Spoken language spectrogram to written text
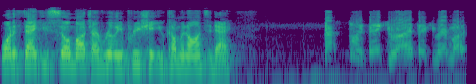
want to thank you so much. I really appreciate you coming on today. Absolutely. Thank you, Ryan. Thank you very much.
